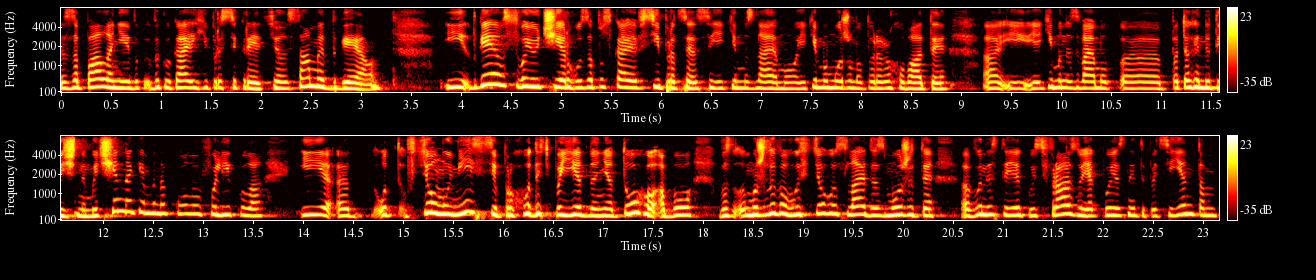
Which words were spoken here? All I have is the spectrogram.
запалення і викликає гіперсекрецію, саме ДГА. І ДГЕ, в свою чергу, запускає всі процеси, які ми знаємо, які ми можемо перерахувати, е, і які ми називаємо е, патогенетичними чинниками навколо фолікула. І е, от в цьому місці проходить поєднання того, або можливо, ви з цього слайду зможете е, винести якусь фразу, як пояснити пацієнтам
